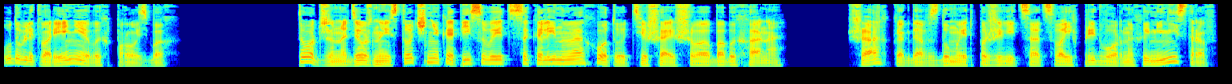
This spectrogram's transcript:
удовлетворение в их просьбах. Тот же надежный источник описывает соколиную охоту тишайшего Бабыхана. Шах, когда вздумает поживиться от своих придворных и министров,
